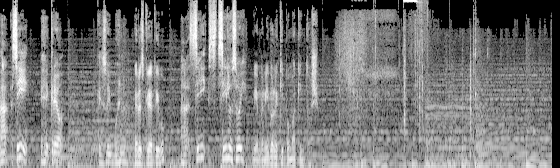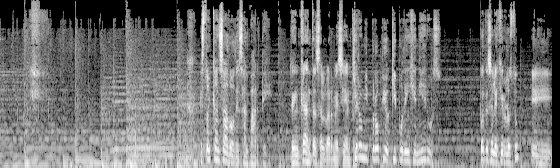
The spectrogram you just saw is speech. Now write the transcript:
Ah, sí, eh, creo que soy bueno. ¿Eres creativo? Ah, sí, sí lo soy. Bienvenido al equipo Macintosh. Estoy cansado de salvarte. Te encanta salvarme siempre. Quiero mi propio equipo de ingenieros. ¿Puedes elegirlos tú? Eh,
